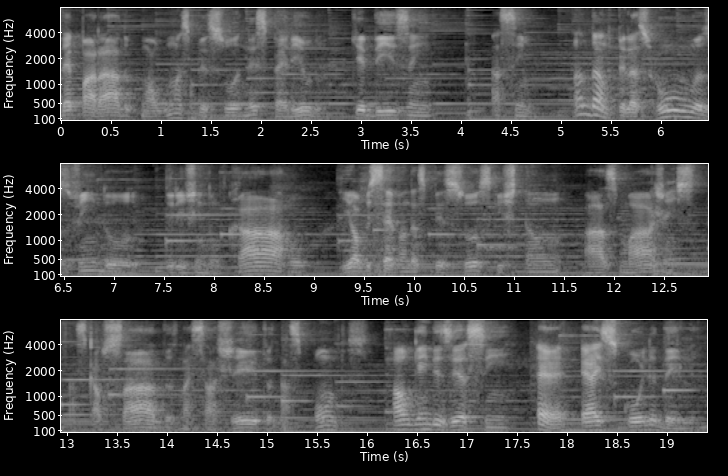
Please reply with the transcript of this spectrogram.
deparado com algumas pessoas nesse período que dizem assim: andando pelas ruas, vindo dirigindo um carro e observando as pessoas que estão às margens, nas calçadas, nas sarjetas, nas pontes, alguém dizer assim: é, é a escolha dele.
